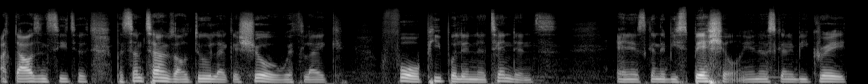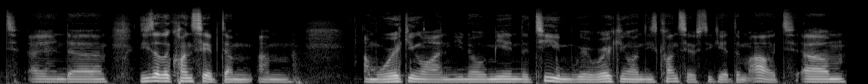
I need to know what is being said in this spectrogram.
a thousand seaters, but sometimes I'll do like a show with like four people in attendance, and it's gonna be special. You know, it's gonna be great. And uh, these are the concepts I'm I'm I'm working on. You know, me and the team we're working on these concepts to get them out. Um,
